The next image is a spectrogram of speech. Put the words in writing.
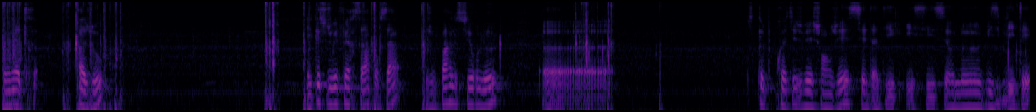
fenêtre à jour. Et qu'est-ce que je vais faire ça pour ça? Je parle sur le euh, quelle propriété je vais changer c'est-à-dire ici sur le visibilité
